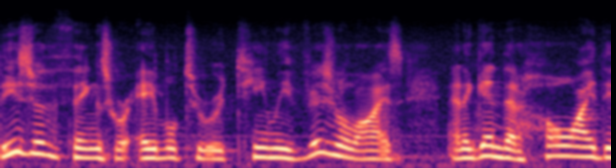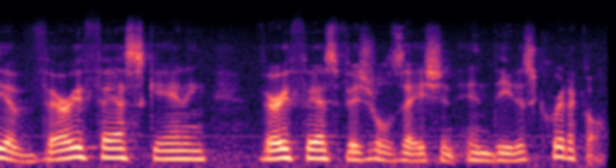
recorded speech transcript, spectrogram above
These are the things we're able to routinely visualize, and again, that whole idea of very fast scanning, very fast visualization indeed is critical.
